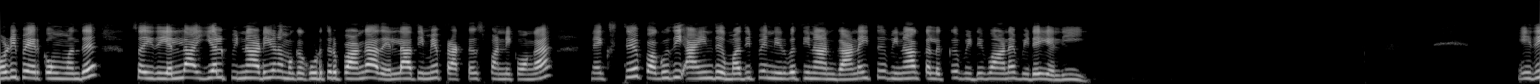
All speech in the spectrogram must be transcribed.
மொழிபெயர்க்கவும் வந்து ஸோ இது எல்லா இயல் பின்னாடியும் நமக்கு கொடுத்துருப்பாங்க. அது எல்லாத்தையுமே ப்ராக்டிஸ் பண்ணிக்கோங்க. நெக்ஸ்ட் பகுதி ஐந்து மதிப்பெண் இருபத்தி நான்கு. அனைத்து வினாக்களுக்கு விடிவான விடையளி இது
